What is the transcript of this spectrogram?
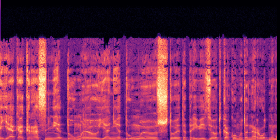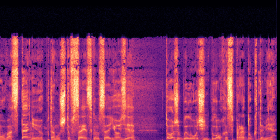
я как раз не думаю, я не думаю, что это приведет к какому-то народному восстанию, потому что в Советском Союзе тоже было очень плохо с продуктами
